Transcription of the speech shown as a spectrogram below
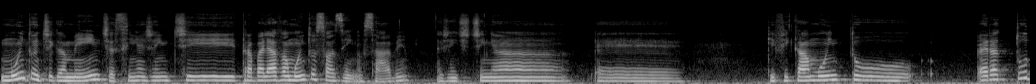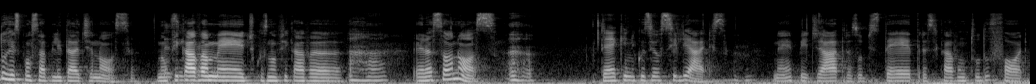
Muito antigamente, assim, a gente trabalhava muito sozinho, sabe? A gente tinha é... que ficar muito era tudo responsabilidade nossa. Não ficava médicos, não ficava. Uhum. Era só nós. Uhum. Técnicos e auxiliares. Uhum. Né? Pediatras, obstetras, ficavam tudo fora.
